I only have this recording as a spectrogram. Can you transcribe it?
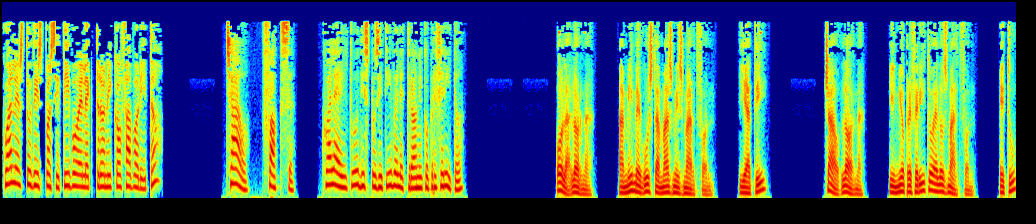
¿Cuál es tu dispositivo electrónico favorito? Ciao, Fox. Qual è il tuo dispositivo elettronico preferito? Hola Lorna. A mí me gusta más mi smartphone. ¿Y a ti? Ciao Lorna. Il mio preferito è lo smartphone. ¿E tu?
